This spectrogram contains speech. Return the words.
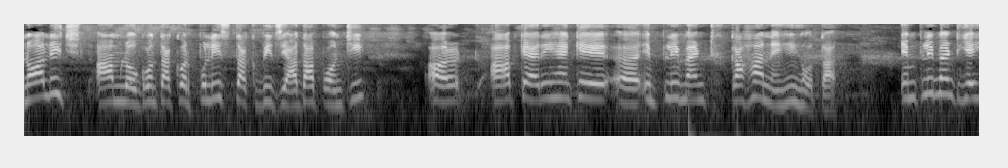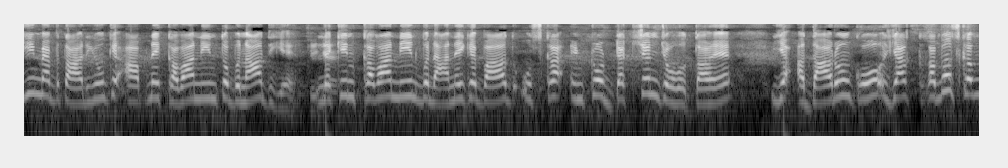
नॉलेज आम लोगों तक और पुलिस तक भी ज़्यादा पहुँची। और आप कह रही हैं कि इम्प्लीमेंट कहाँ नहीं होता। इम्प्लीमेंट यही मैं बता रही हूँ कि आपने कवानीन तो बना दिए लेकिन कवानीन बनाने के बाद उसका इंट्रोडक्शन जो होता है या अदारों को या कम अज़ कम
